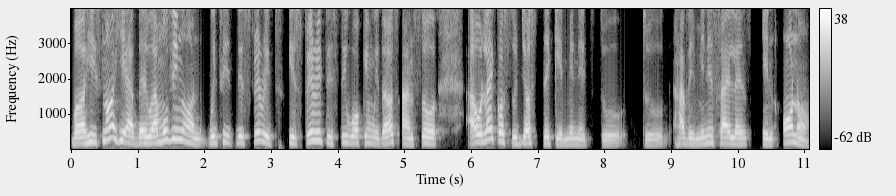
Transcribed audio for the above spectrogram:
but he's not here, but we're moving on with the spirit. His spirit is still working with us. And so I would like us to just take a minute to, to have a mini silence in honor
